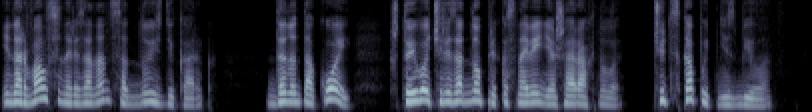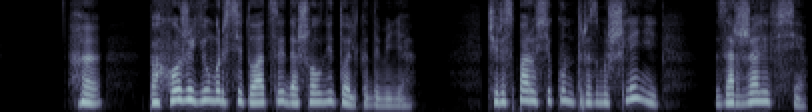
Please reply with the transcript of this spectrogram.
и нарвался на резонанс одной из дикарок. Да на такой, что его через одно прикосновение шарахнуло, чуть с копыт не сбило. Ха, похоже, юмор ситуации дошел не только до меня. Через пару секунд размышлений заржали все.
